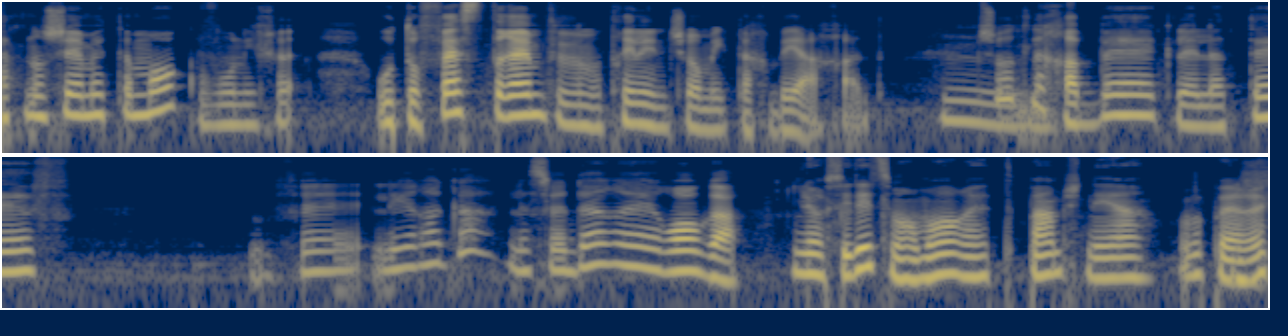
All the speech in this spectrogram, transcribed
את נושמת עמוק, והוא נכ... הוא תופס טרמפ ומתחיל לנשום איתך ביחד. Mm. פשוט לחבק, ללטף, ולהירגע, לסדר אה, רוגע. לא, עשיתי צמרמורת, פעם שנייה בפרק.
